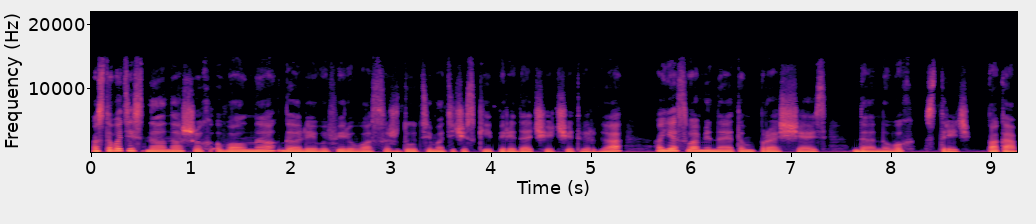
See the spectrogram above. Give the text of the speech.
Оставайтесь на наших волнах. Далее в эфире вас ждут тематические передачи четверга. А я с вами на этом прощаюсь. До новых встреч. Пока.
